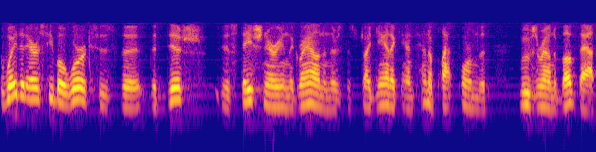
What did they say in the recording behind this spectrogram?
The way that Arecibo works is the, the dish is stationary in the ground, and there's this gigantic antenna platform that moves around above that.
